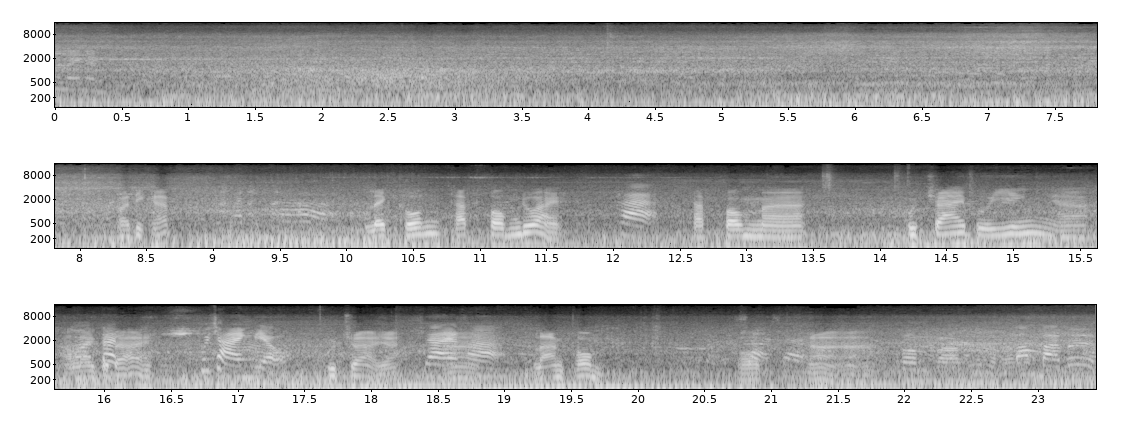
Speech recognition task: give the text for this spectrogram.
อะไรนะ สวัสดีครับ เล็กคนทัดผมด้วยค่ะทัดผมอ่าผู้ชายผู้หญิงอ่าอะไรก็ได้ ผู้ชายอย่างเดียว ผู้ชายอะใช่ค่ะอ่าร้านผมโอ้ใช่ใช่อ่าอ่าต้อมบาร์ป้อมบาร์เบอร์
